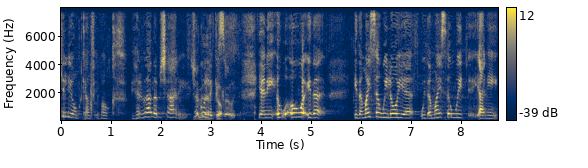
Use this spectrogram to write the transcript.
كل يوم كان في موقف. يعني هذا مشاري شو يعني أقول لك. سعود؟ يعني هو هو إذا إذا ما يسوي لوية وإذا ما يسوي يعني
